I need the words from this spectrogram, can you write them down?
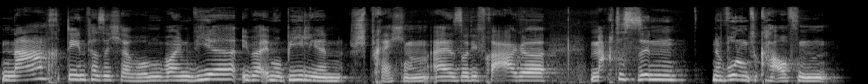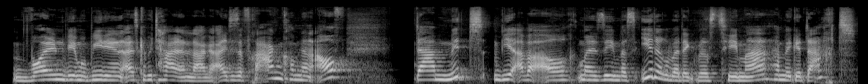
nach den Versicherungen wollen wir über Immobilien sprechen. Also die Frage, macht es Sinn, eine Wohnung zu kaufen? Wollen wir Immobilien als Kapitalanlage? All diese Fragen kommen dann auf. Damit wir aber auch mal sehen, was ihr darüber denkt über das Thema, haben wir gedacht,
